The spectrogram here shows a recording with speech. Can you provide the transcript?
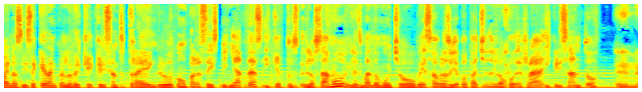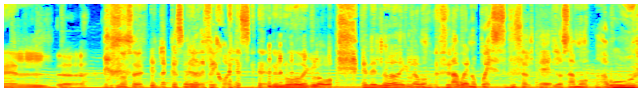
Bueno, sí, se quedan con lo de que Crisanto trae engrudo como para seis piñatas y que pues los amo y les mando mucho beso, abrazo y apapacho en el ojo de Ra y Crisanto. En el, uh, no sé. en la cazuela de frijoles. en el nudo de globo. en el nudo de globo. Está bueno, pues. Eh, los amo. Abur.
